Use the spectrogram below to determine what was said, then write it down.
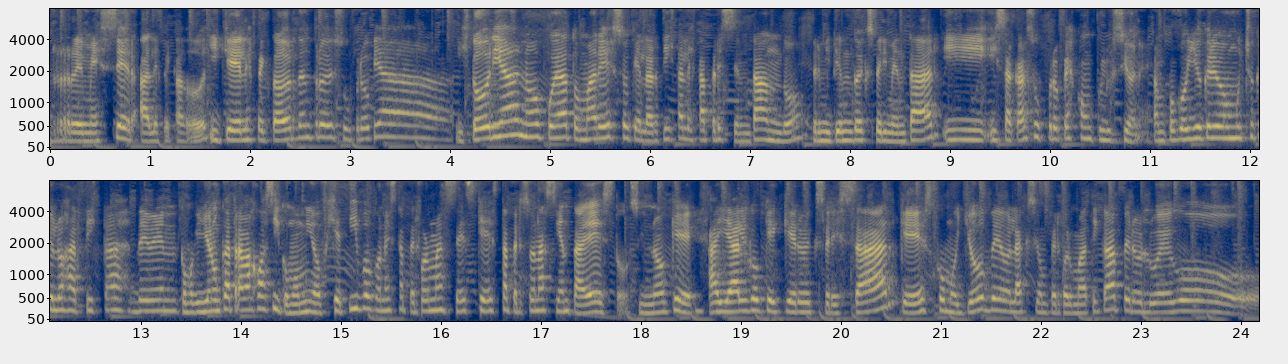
remecer al espectador y que el espectador dentro de su propia historia, ¿no? Pueda tomar eso que el artista le está presentando, permitiendo experimentar y, y sacar sus propias conclusiones. Tampoco yo creo mucho que los artistas deben, como que yo nunca trabajo así, como mi objetivo con esta performance es que esta persona sienta esto, sino que hay algo que quiero expresar, que es como yo veo la acción performática, pero luego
